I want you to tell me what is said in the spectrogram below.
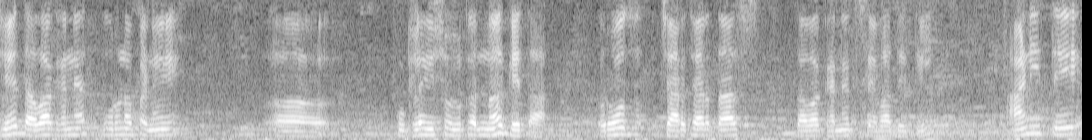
जे दवाखान्यात पूर्णपणे कुठलंही शुल्क न घेता रोज चार चार तास दवाखान्यात सेवा देतील. आणि ते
